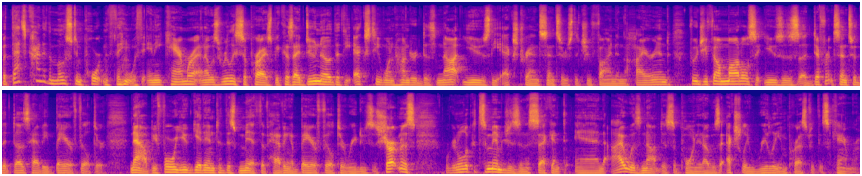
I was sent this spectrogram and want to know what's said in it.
but that's kind of the most important thing with any camera, and I was really surprised because I do know that the XT100 does not use the X-Trans sensors that you find in the higher end Fujifilm models. It uses a different sensor that does have a Bayer filter. Now, before you get into this myth of having a Bayer filter reduces sharpness, we're going to look at some images in a second, and I was not disappointed. I was actually really impressed with this camera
